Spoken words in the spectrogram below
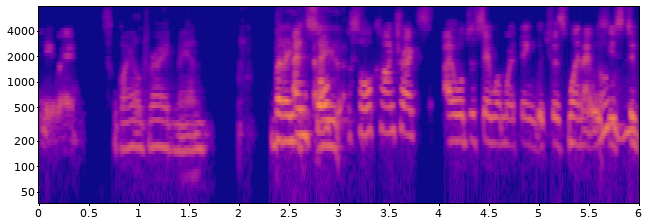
anyway it's a wild ride man but I and soul, I, soul contracts. I will just say one more thing, which was when I was oh, used to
